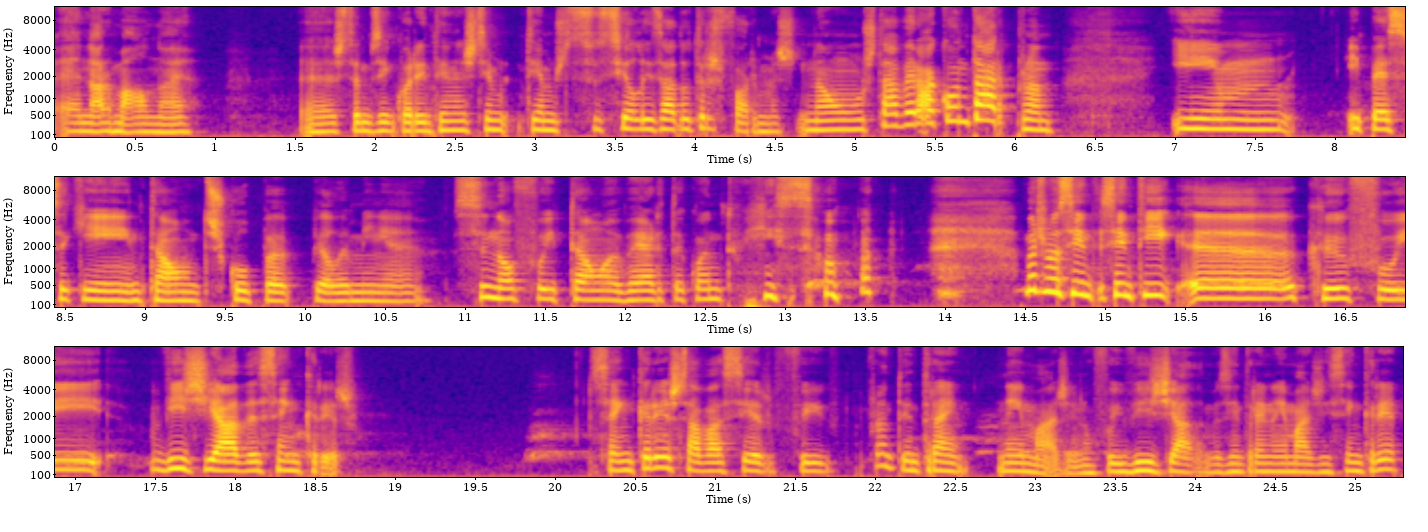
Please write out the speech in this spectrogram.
é normal, não é? Uh, estamos em quarentena, tem, temos de socializar de outras formas. Não está a contar, pronto. E. E peço aqui então desculpa pela minha. se não fui tão aberta quanto isso. Mas eu senti, senti uh, que fui vigiada sem querer. Sem querer estava a ser. Fui, pronto, entrei na imagem. Não fui vigiada, mas entrei na imagem sem querer.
